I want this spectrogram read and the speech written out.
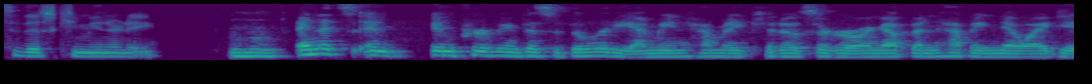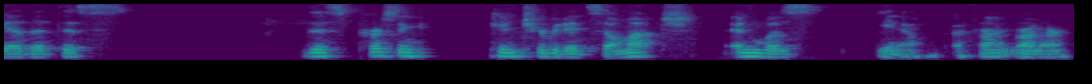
to this community. Mm-hmm. And it's in, improving visibility. I mean, how many kiddos are growing up and having no idea that this this person contributed so much and was, you know, a front runner.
